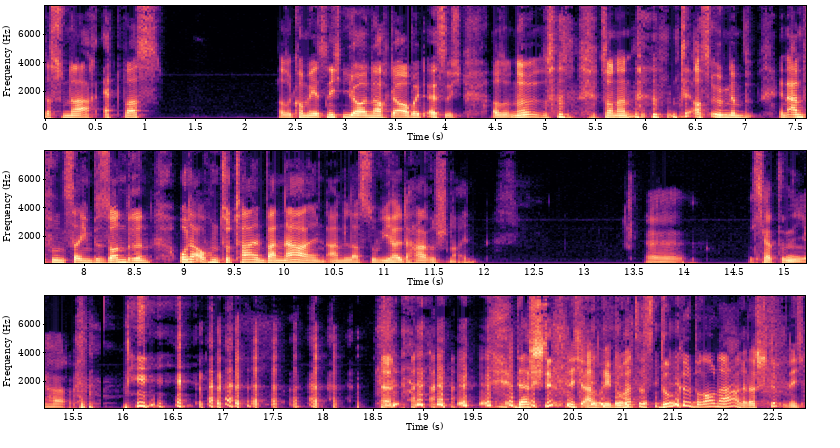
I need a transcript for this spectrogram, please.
Dass du nach etwas also komme jetzt nicht, ja, nach der Arbeit esse ich. Also, ne, sondern aus irgendeinem, in Anführungszeichen, besonderen oder auch einem totalen banalen Anlass, so wie halt Haare schneiden. Äh, ich hatte nie Haare. Das stimmt nicht, André. Du hattest dunkelbraune Haare. Das stimmt nicht.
